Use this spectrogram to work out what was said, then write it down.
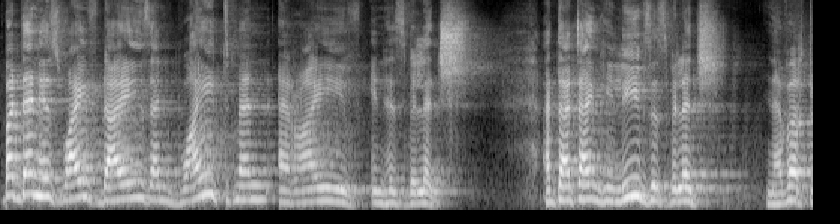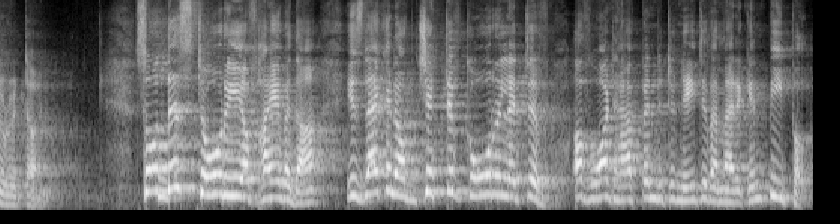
but then his wife dies and white men arrive in his village. At that time, he leaves his village never to return. So, this story of Hiawatha is like an objective correlative of what happened to Native American people.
